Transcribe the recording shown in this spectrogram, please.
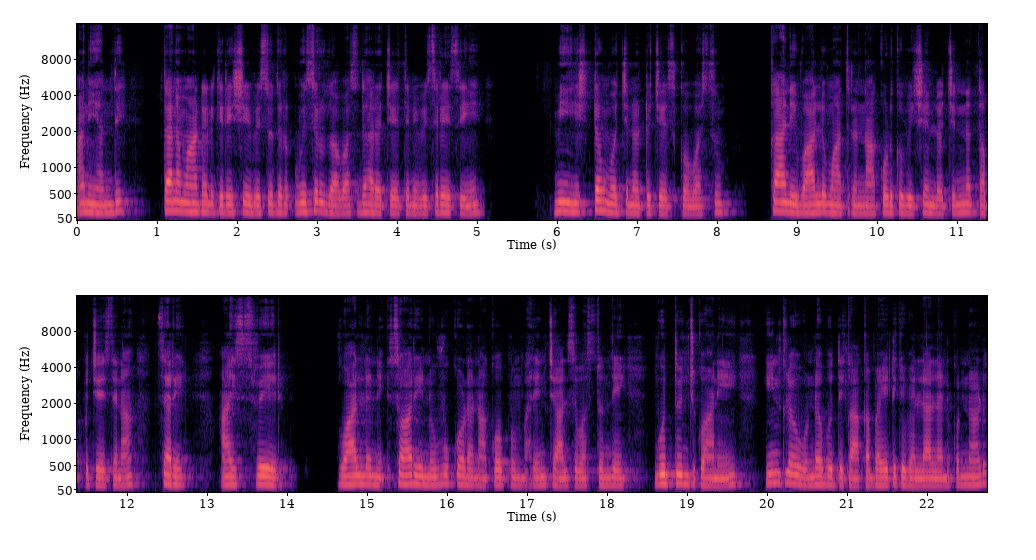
అని అంది. తన మాటలకి రిషి విసురు విసురుగా వసుధార చేతిని విసిరేసి మీ ఇష్టం వచ్చినట్టు చేసుకోవచ్చు కానీ వాళ్ళు మాత్రం నా కొడుకు విషయంలో చిన్న తప్పు చేసినా సరే ఐ స్వేర్ వాళ్ళని సారీ నువ్వు కూడా నా కోపం భరించాల్సి వస్తుంది. గుర్తుంచుకో అని ఇంట్లో ఉండబుద్ధి కాక బయటికి వెళ్ళాలనుకున్నాడు.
